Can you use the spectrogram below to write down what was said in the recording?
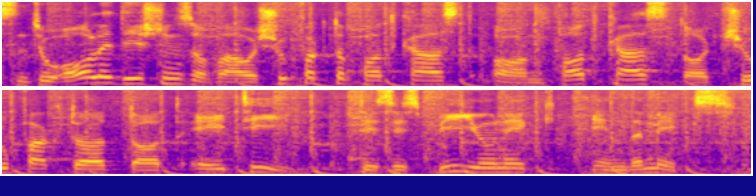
Listen to all editions of our Schubfaktor podcast on podcast.schubfaktor.at. This is B-Unique in the Mix.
